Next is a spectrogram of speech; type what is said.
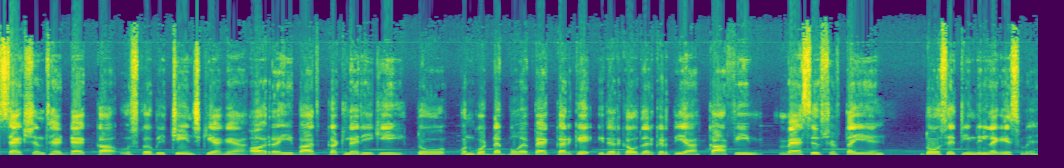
सेक्शंस है डेक का, उसको भी चेंज किया गया। और रही बात कटलरी की तो उनको डब्बों में पैक करके इधर का उधर कर दिया। काफ़ी मैसिव शिफ्ट था ये। दो से तीन दिन लगे इसमें।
